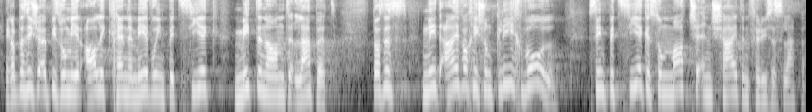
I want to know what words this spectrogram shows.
Ich glaube, das ist etwas, was wir alle kennen, wir, die in Beziehung miteinander leben, dass es nicht einfach ist und gleichwohl sind Beziehungen so much entscheidend für unser Leben.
